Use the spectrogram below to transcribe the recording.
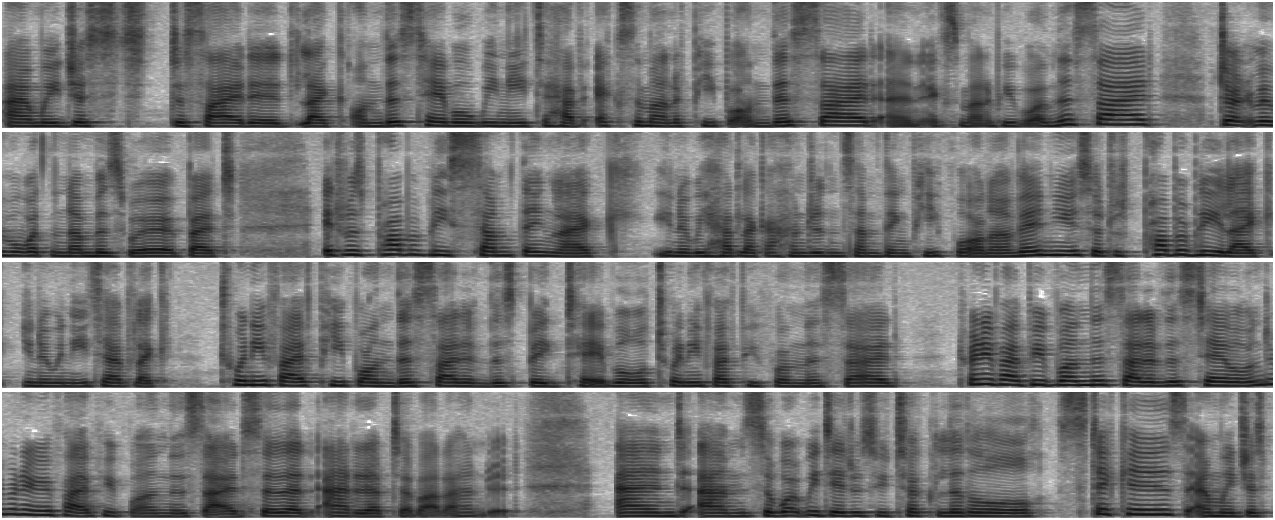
and we just decided like on this table we need to have X amount of people on this side and X amount of people on this side. I don't remember what the numbers were, but it was probably something like, you know, we had like a hundred and something people on our venue. So it was probably like, you know, we need to have like 25 people on this side of this big table, 25 people on this side. 25 people on this side of this table and 25 people on this side. So that added up to about 100. And um, so what we did was we took little stickers and we just,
